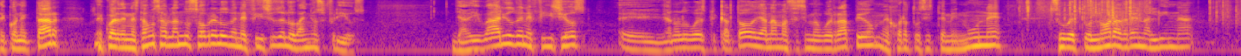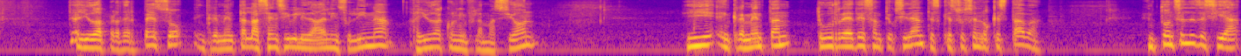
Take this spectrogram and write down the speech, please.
de conectar, recuerden, estamos hablando sobre los beneficios de los baños fríos. Ya di varios beneficios, eh, ya no los voy a explicar todo, ya nada más así me voy rápido. Mejora tu sistema inmune, sube tu noradrenalina, te ayuda a perder peso, incrementa la sensibilidad a la insulina, ayuda con la inflamación y incrementan tus redes antioxidantes, que eso es en lo que estaba. Entonces les decía,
